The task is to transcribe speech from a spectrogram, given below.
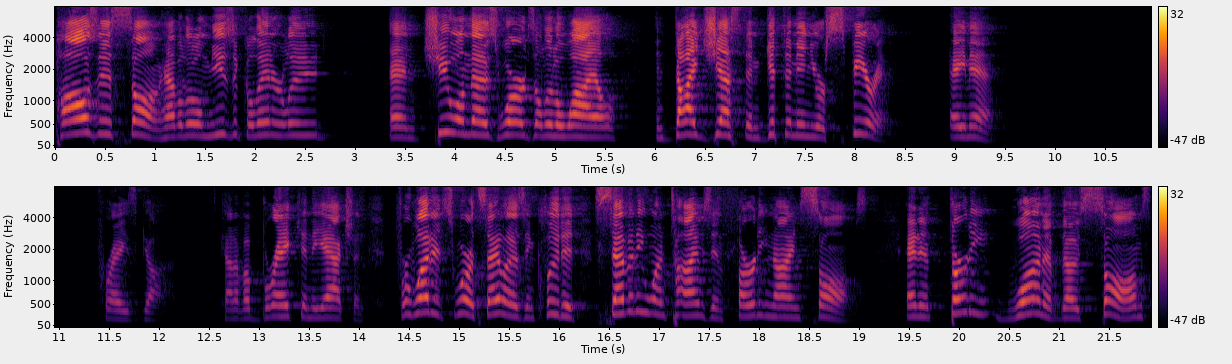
Pause this song, have a little musical interlude, and chew on those words a little while and digest them, get them in your spirit. Amen. Praise God. Kind of a break in the action. For what it's worth, Selah is included 71 times in 39 Psalms. And in 31 of those Psalms,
